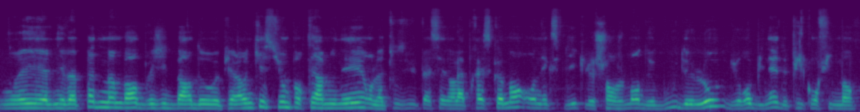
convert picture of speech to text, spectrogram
Oui, elle n'y va pas de main morte, Brigitte Bardot. Et puis alors une question pour terminer, on l'a tous vu passer dans la presse, comment on explique le changement de goût de l'eau du robinet depuis le confinement?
